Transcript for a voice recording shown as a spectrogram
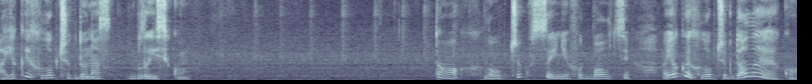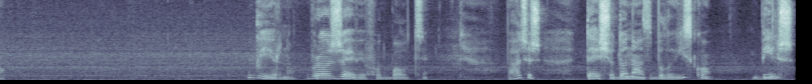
а який хлопчик до нас близько? Так, хлопчик в синій футболці. А який хлопчик далеко? Вірно, в рожевій футболці. Бачиш, те, що до нас близько, більш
